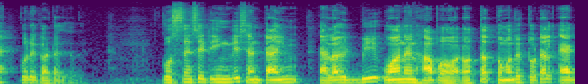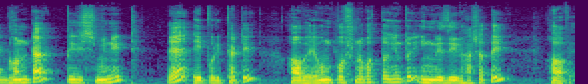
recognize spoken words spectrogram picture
এক করে কাটা যাবে। Question set English and time allowed be one and half hour অর্থাৎ তোমাদের টোটাল এক ঘণ্টা তিরিশ মিনিট এ এই পরীক্ষাটি হবে এবং প্রশ্নপত্র কিন্তু ইংরেজি ভাষাতেই হবে।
